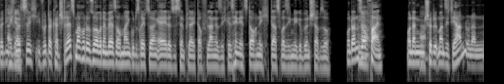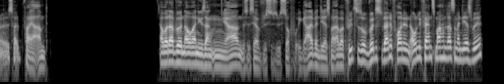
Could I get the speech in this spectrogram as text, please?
Wenn Ich würde ich würde da keinen Stress machen oder so, aber dann wäre es auch mein gutes Recht zu sagen, ey, das ist dann vielleicht auf lange Sicht gesehen jetzt doch nicht das, was ich mir gewünscht habe, so. Und dann ist Ja. auch fein. Und dann Ja. schüttelt man sich die Hand und dann ist halt Feierabend. Aber da würden auch einige sagen, "Hm, ja, das ist ja, das ist, doch egal, wenn die das macht. Aber fühlst du so, würdest du deine Freundin in OnlyFans machen lassen, wenn die das will?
